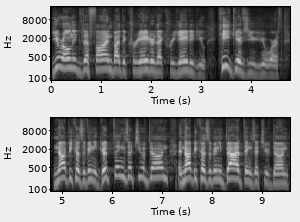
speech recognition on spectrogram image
You're only defined by the Creator that created you. He gives you your worth, not because of any good things that you have done and not because of any bad things that you've done.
